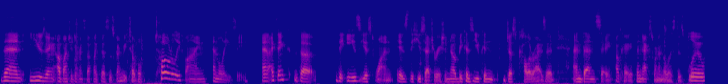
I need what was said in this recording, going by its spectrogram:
then using a bunch of different stuff like this is going to be to- totally fine and lazy. And I think the the easiest one is the hue saturation node because you can just colorize it and then say, okay, the next one in the list is blue.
